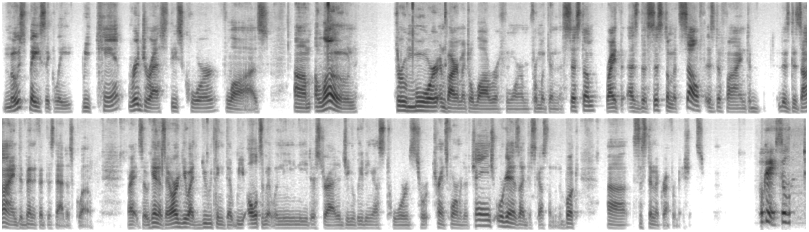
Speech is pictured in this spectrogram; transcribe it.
most basically, we can't redress these core flaws um, alone through more environmental law reform from within the system, right? As the system itself is defined to is designed to benefit the status quo, right? So again, as I argue, I do think that we ultimately need a strategy leading us towards transformative change, or again, as I discussed in the book, uh, systemic reformations. Okay, so let's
